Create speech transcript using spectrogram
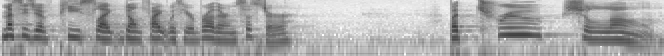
message of peace like don't fight with your brother and sister, but true shalom.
